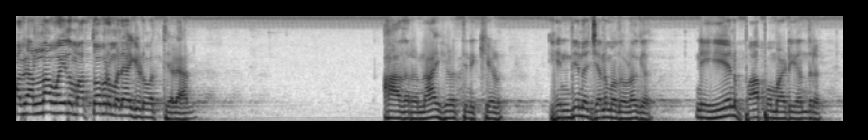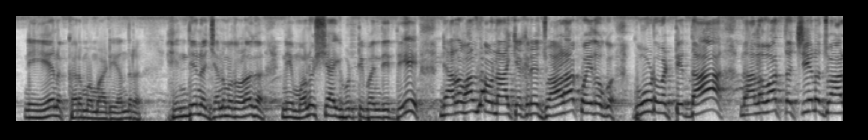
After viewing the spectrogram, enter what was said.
ಅವೆಲ್ಲ ಒಯ್ದು ಮತ್ತೊಬ್ಬರ ಮನ್ಯಾಗ ಇಡುವತ್ತ ಹೇಳ್ಯಾನ. ಆದ್ರೆ ನಾ ಹೇಳ್ತೀನಿ ಕೇಳು, ಹಿಂದಿನ ಜನ್ಮದೊಳಗೆ ನೀ ಏನು ಪಾಪ ಮಾಡಿ ಅಂದ್ರೆ ನೀ ಏನು ಕರ್ಮ ಮಾಡಿ ಅಂದ್ರೆ ಹಿಂದಿನ ಜನ್ಮದೊಳಗೆ ನೀ ಮನುಷ್ಯಾಗಿ ಹುಟ್ಟಿ ಬಂದಿದ್ದಿ ನೆರವಲ್ದವ ನಾಲ್ಕು ಎಕರೆ ಜ್ವಾಳ ಕೊಯ್ದು ಗೂಡು ಒಟ್ಟಿದ್ದ, ನಲವತ್ತು ಚೀಲ ಜ್ವಾಳ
